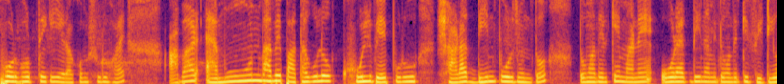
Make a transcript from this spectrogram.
ভোর ভোর থেকেই এরকম শুরু হয়। আবার এমনভাবে পাতাগুলো খুলবে পুরো সারা দিন পর্যন্ত তোমাদেরকে মানে ওর একদিন আমি তোমাদেরকে ভিডিও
